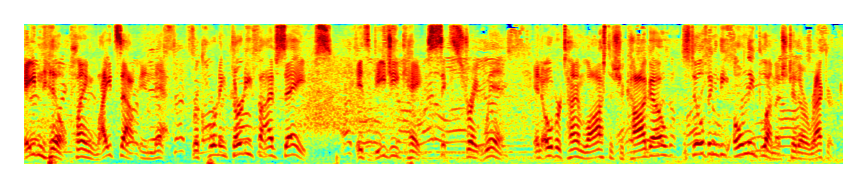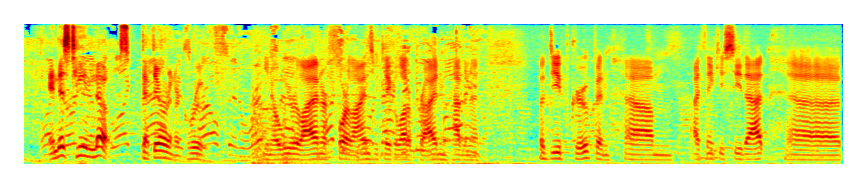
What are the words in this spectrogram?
Adin Hill playing lights out in net, recording 35 saves. It's VGK's sixth straight win, an overtime loss to Chicago, still being the only blemish to their record. And this team knows that they're in a groove. You know, we rely on our four lines. We take a lot of pride in having a, a deep group, and um, I think you see that uh,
